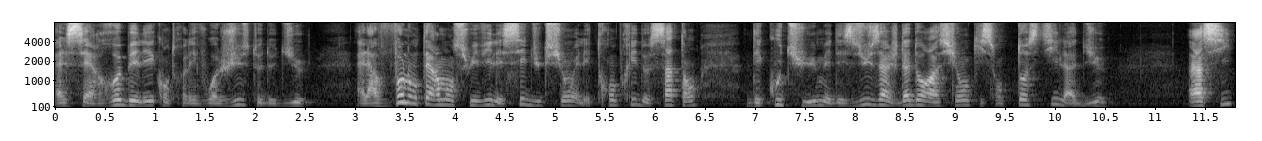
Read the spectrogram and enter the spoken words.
Elle s'est rebellée contre les voies justes de Dieu. Elle a volontairement suivi les séductions et les tromperies de Satan des coutumes et des usages d'adoration qui sont hostiles à Dieu. Ainsi,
